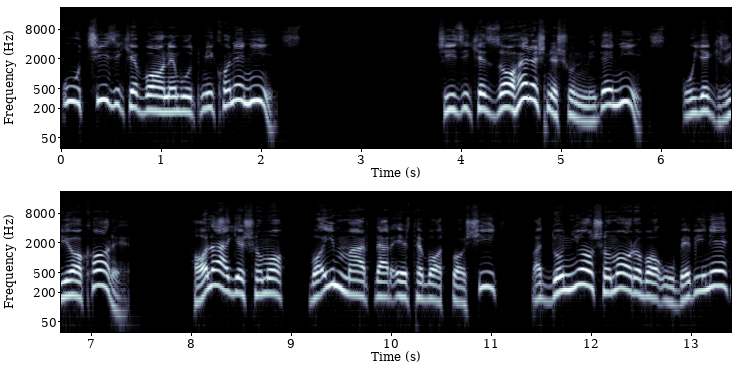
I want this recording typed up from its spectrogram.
او چیزی که وانمود می‌کنه نیست. چیزی که ظاهرش نشون میده نیست. او یک ریاکاره. حالا اگه شما با این مرد در ارتباط باشید و دنیا شما رو با او ببینه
